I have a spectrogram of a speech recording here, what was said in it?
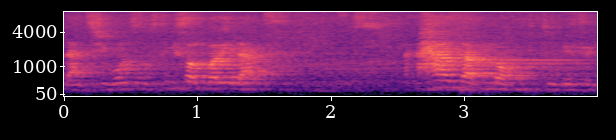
that she wants to see somebody that has that love to visit.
